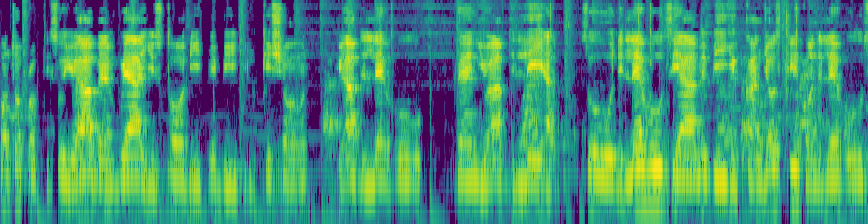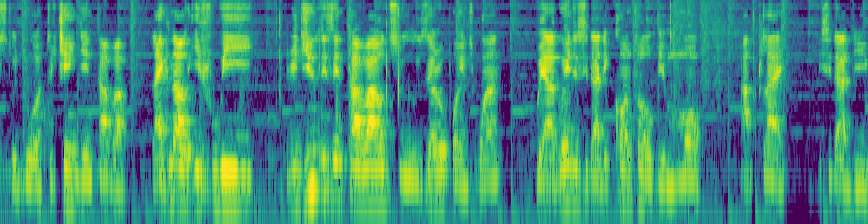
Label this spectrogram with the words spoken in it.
contour property. So you have um, where you stored it, maybe the location, you have the level, then you have the layer. So the levels here, maybe you can just click on the levels to do or to change interval. Like now, if we reduce this interval to 0.1, we are going to see that the contour will be more applied. You see that the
